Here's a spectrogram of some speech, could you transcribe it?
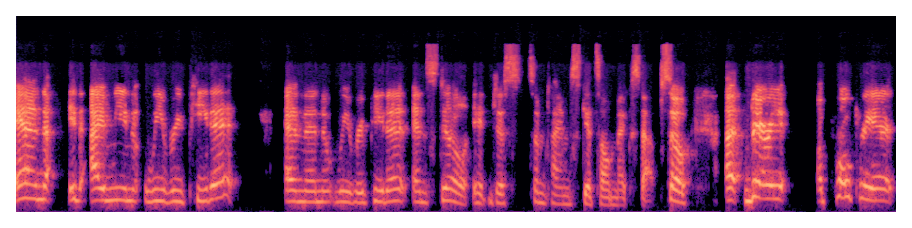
And it I mean, we repeat it and then we repeat it and still it just sometimes gets all mixed up. So uh, very appropriate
